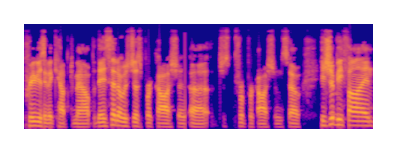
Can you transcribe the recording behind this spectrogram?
Previously, that kept him out, but they said it was just precaution, just for precaution. So he should be fine.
